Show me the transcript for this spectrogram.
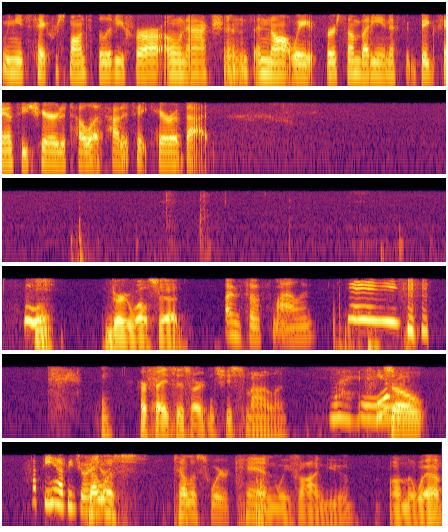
we need to take responsibility for our own actions and not wait for somebody in a big fancy chair to tell us how to take care of that. Hmm. Very well said. I'm so smiling. Yay! Her face is hurting. She's smiling. Yeah. So happy, happy, joy. tell us, tell us where can we find you on the web?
